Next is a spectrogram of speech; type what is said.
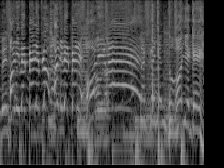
Oliver Pérez, Flo, Oliver Pérez, Oliver. Oye, que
